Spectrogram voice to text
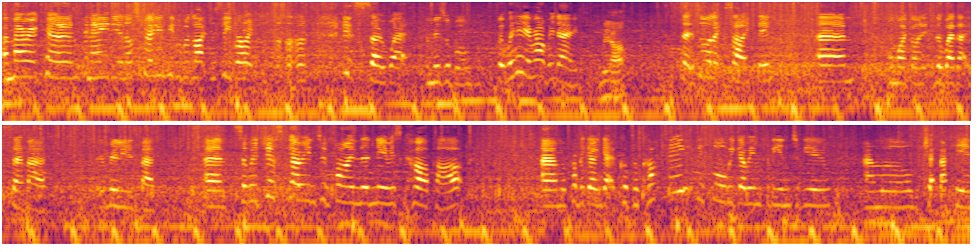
American, Canadian, Australian people would like to see Brighton. it's so wet and miserable, but we're here, aren't we, Dave? We are. So it's all exciting. Um, oh my god, the weather is so bad. It really is bad. Um, so we're just going to find the nearest car park and we'll probably go and get a cup of coffee before we go in for the interview and we'll check back in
